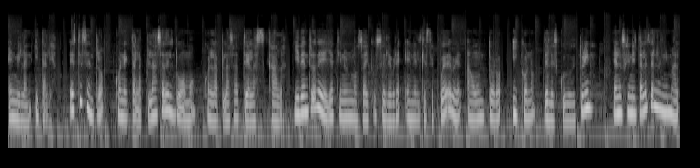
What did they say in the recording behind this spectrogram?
en Milán, Italia. Este centro conecta la Plaza del Duomo con la Plaza della Scala y dentro de ella tiene un mosaico célebre en el que se puede ver a un toro ícono del escudo de Turín. En los genitales del animal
